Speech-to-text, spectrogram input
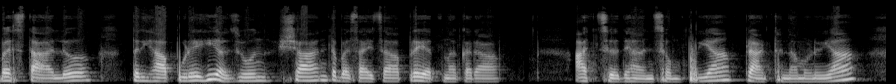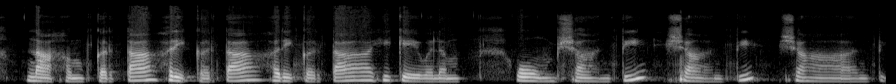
बसता आलं तर ह्यापुढेही अजून शांत बसायचा प्रयत्न करा. आजचं ध्यान संपूया प्रार्थना म्हणूया. नाहम करता हरि करता हरि करता हि केवलम. ओम शांती शांती शांती.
